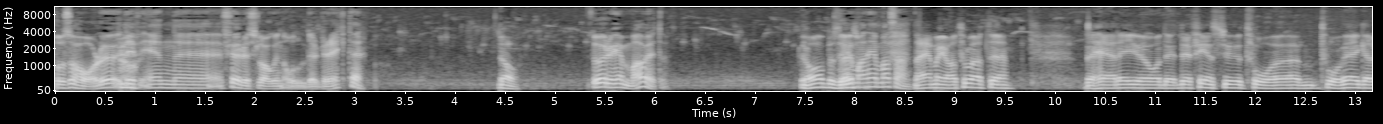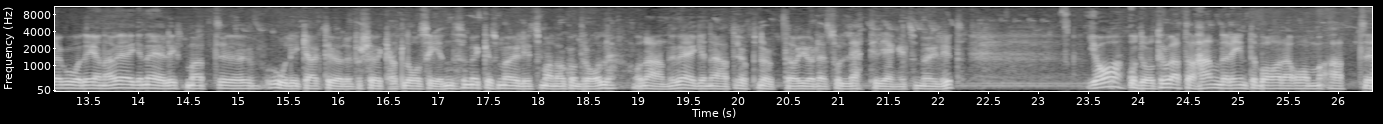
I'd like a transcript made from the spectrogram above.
Och så har du en eh, föreslagen ålder direkt där. Ja. Då är du hemma vet du. Ja, precis. Då är man hemma sen. Nej, men jag tror att det, det här är ju, och det, det, finns ju två, två vägar att gå. Den ena vägen är liksom att uh, olika aktörer försöker att låsa in så mycket som möjligt så man har kontroll. Och den andra vägen är att öppna upp det och göra det så lättillgängligt som möjligt. Ja. Och då tror jag att det handlar inte bara om att eh,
